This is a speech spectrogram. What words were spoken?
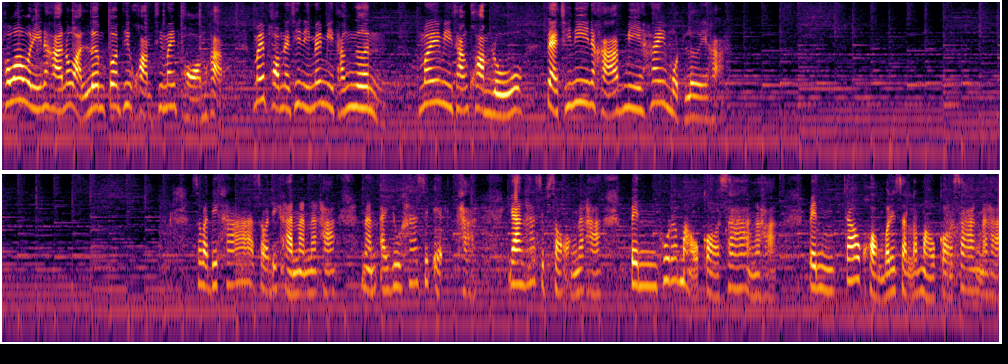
เพราะว่าวันนี้นะคะน้ำหวานเริ่มต้นที่ความที่ไม่พร้อมค่ะ ไม่พร้อมในที่นี้ไม่มีทั้งเงิน ไม่มีทั้งความรู้ แต่ที่นี่นะคะมีให้หมดเลยค่ะ วัสดีค่ะ สวัสดีค่ะนันนะคะ นันอายุ 51 ค่ะ ย่าง 52 นะคะ เป็นผู้รับเหมาก่อสร้างนะคะเป็นเจ้าของบริษัทรับเหมาก่อสร้างนะคะ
